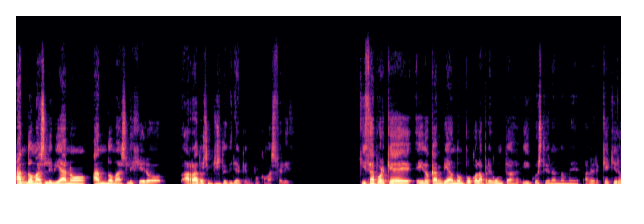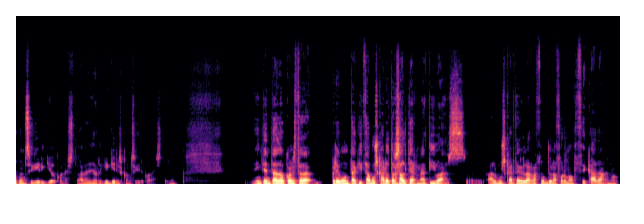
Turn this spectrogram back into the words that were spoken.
ando más liviano, ando más ligero, a ratos incluso te diría que un poco más feliz. Quizá porque he ido cambiando un poco la pregunta y cuestionándome, a ver, ¿qué quiero conseguir yo con esto? A ver, Jordi, ¿qué quieres conseguir con esto? he intentado con esta pregunta quizá buscar otras alternativas eh, al buscar tener la razón de una forma obcecada, ¿no?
